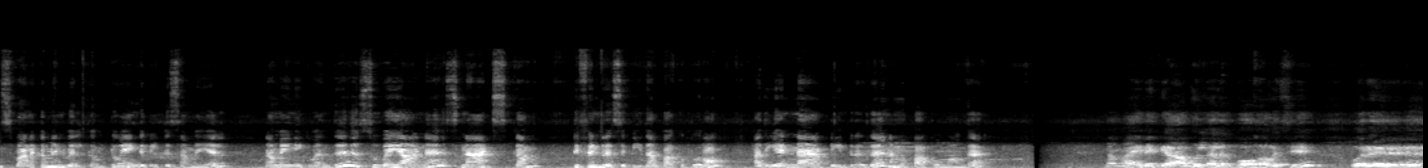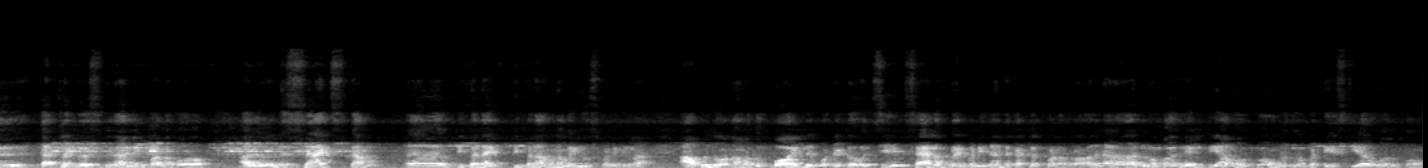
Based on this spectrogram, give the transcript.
ஃப்ரெண்ட்ஸ் வணக்கம் அண்ட் வெல்கம் டு எங்கள் வீட்டு சமையல். நம்ம இன்னைக்கு வந்து சுவையான ஸ்நாக்ஸ் கம் டிஃபன் ரெசிபி தான் பார்க்க போகிறோம் அது என்ன அப்படின்றத நம்ம பார்ப்போம் வாங்க. நம்ம இன்னைக்கு அவுல் அல்லது போக வச்சு ஒரு கட்லட் ரெசிபி தான் இன்றைக்கி பண்ண போகிறோம் அது வந்து ஸ்நாக்ஸ் கம் டிஃபன் டிஃபனாகவும் நம்ம யூஸ் பண்ணிக்கலாம். அவளும் நமக்கு பாயில்டு பொட்டேட்டோ வச்சு சேலை ஃப்ரை பண்ணி தான் இந்த கட்லட் பண்ண போகிறோம் அதனால அது ரொம்ப ஹெல்த்தியாகவும் இருக்கும் உங்களுக்கு ரொம்ப டேஸ்டியாகவும் இருக்கும்.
